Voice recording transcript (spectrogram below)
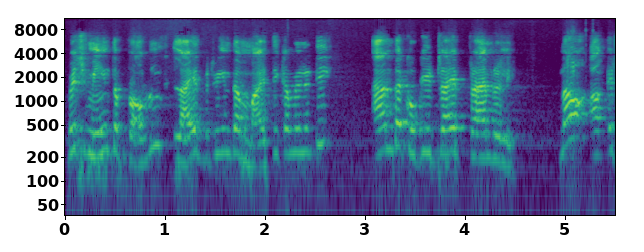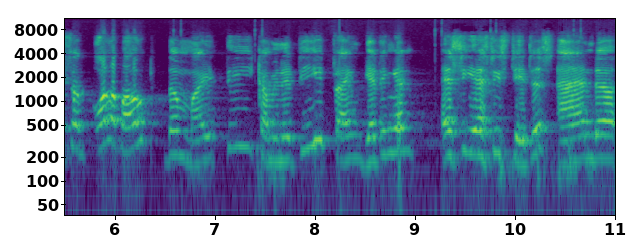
which means the problem lies between the Meitei community and the Kuki tribe primarily. Now, uh, it's all about the Meitei community trying getting an SC status, and uh,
